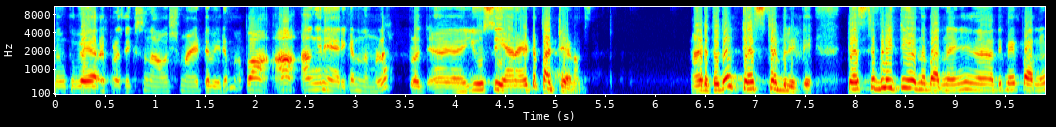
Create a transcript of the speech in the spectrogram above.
നമുക്ക് വേറെ പ്രൊജക്ട്സിന് ആവശ്യമായിട്ട് വരും. അപ്പൊ അങ്ങനെയായിരിക്കണം നമ്മൾ യൂസ് ചെയ്യാനായിട്ട് പറ്റണം. അടുത്തത് ടെസ്റ്റബിലിറ്റി ടെസ്റ്റബിലിറ്റി എന്ന് പറഞ്ഞു കഴിഞ്ഞാൽ ഞാൻ ആദ്യമേ പറഞ്ഞു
